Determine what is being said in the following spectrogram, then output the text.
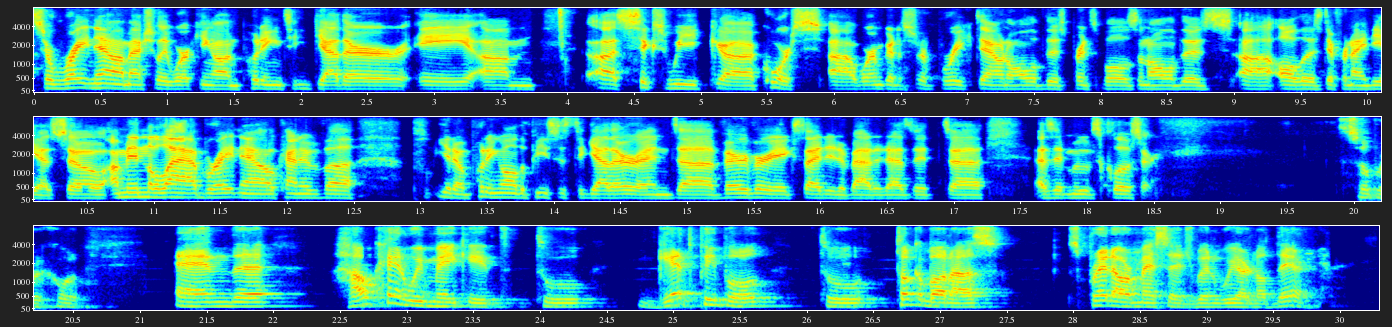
so right now I'm actually working on putting together a, um, a six week course where I'm going to sort of break down all of those principles and all of those uh, all those different ideas. So I'm in the lab right now, kind of uh, you know putting all the pieces together, and uh, very very excited about it as it uh, as it moves closer. Super cool. And uh, how can we make it to get people to talk about us, spread our message when we are not there?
